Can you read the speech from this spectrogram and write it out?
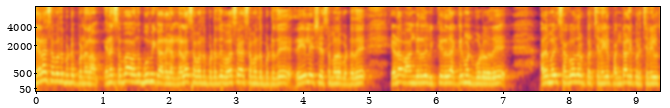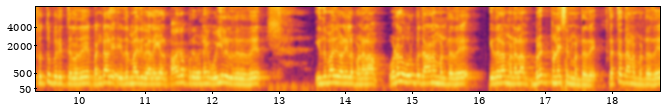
நிலம் சம்மந்தப்பட்டு பண்ணலாம். ஏன்னா செவ்வாய் வந்து பூமிக்காரர்கள் நிலம் சம்மந்தப்பட்டது விவசாயம் சம்மந்தப்பட்டது ரியல் எஸ்டேட் சம்மந்தப்பட்டது இடம் வாங்குறது விற்கிறது அக்ரிமெண்ட் போடுவது. அதே மாதிரி சகோதர பிரச்சனைகள் பங்காளி பிரச்சனைகள் சொத்து பிரித்துள்ளது பங்காளி இது மாதிரி வேலைகள் பாகப்பிரிவினை ஒயில் எழுதுறது இந்த மாதிரி வேலையில் பண்ணலாம். உடல் உறுப்பு தானம் பண்ணுறது இதெல்லாம் பண்ணலாம். பிளட் டொனேஷன் பண்ணுறது ரத்த தானம் பண்ணுறது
